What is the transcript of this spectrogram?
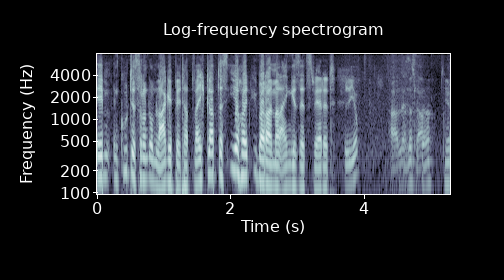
eben ein gutes Rundum-Lagebild habt, weil ich glaube, dass ihr heute überall mal eingesetzt werdet. Jupp, alles, Alles klar. klar. Ja.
